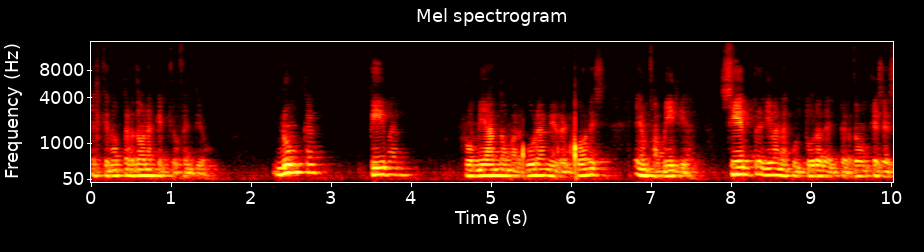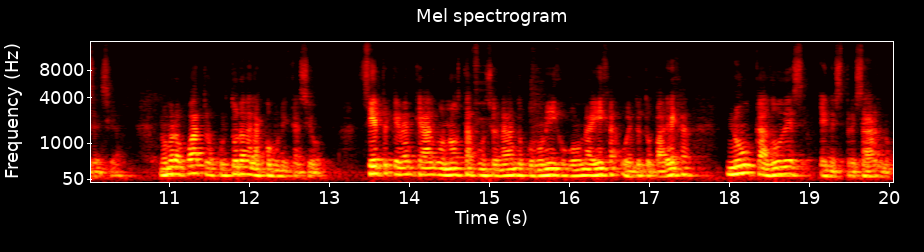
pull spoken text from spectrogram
el que no perdona que el que ofendió. Nunca vivan rumiando amargura ni rencores en familia. Siempre llevan la cultura del perdón, que es esencial. Número cuatro, cultura de la comunicación. Siempre que vean que algo no está funcionando con un hijo, con una hija o entre tu pareja, nunca dudes en expresarlo.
